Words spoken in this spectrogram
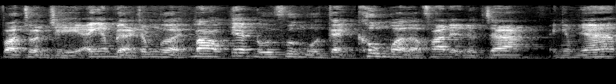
và chuẩn chỉ anh em để trong người, bao tiết đối phương ngồi cạnh không bao giờ phát hiện được ra, anh em nhá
